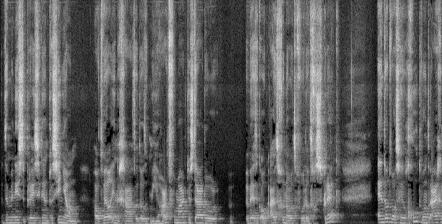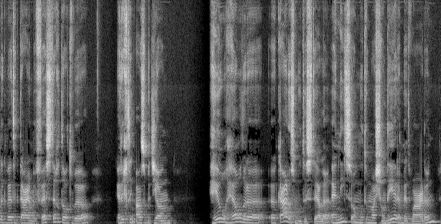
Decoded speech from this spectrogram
de minister-president Pashinyan had wel in de gaten dat ik me hier hard voor maak. Dus daardoor werd ik ook uitgenodigd voor dat gesprek. En dat was heel goed, want eigenlijk werd ik daarin bevestigd dat we richting Azerbeidzjan heel heldere uh, kaders moeten stellen en niet zo moeten marchanderen met waarden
